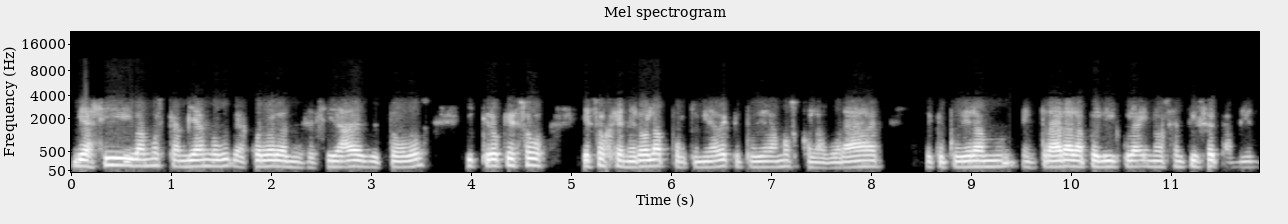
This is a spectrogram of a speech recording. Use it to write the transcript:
y así íbamos cambiando de acuerdo a las necesidades de todos y creo que eso eso generó la oportunidad de que pudiéramos colaborar, de que pudieran entrar a la película y no sentirse también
